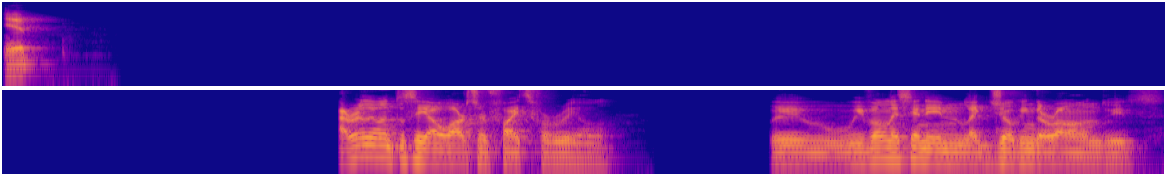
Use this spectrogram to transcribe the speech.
Yep. I really want to see how Archer fights for real. We we've only seen him like joking around with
